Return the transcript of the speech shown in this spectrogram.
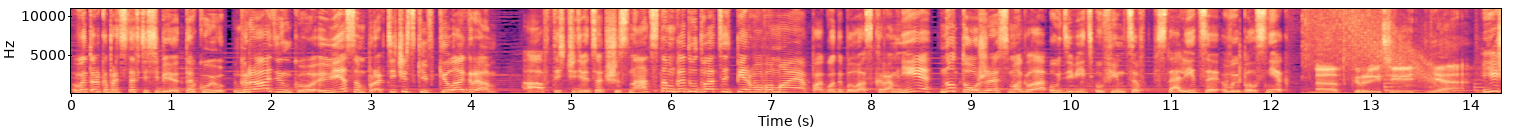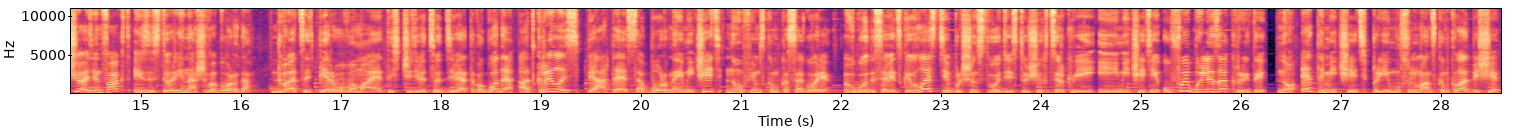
Вы только представьте себе такую градинку весом практически в килограмм. А в 1916 году, 21 мая, погода была скромнее, но тоже смогла удивить уфимцев. В столице выпал снег. Открытие дня. Еще один факт из истории нашего города. 21 мая 1909 года открылась пятая соборная мечеть на Уфимском Косогоре. В годы советской власти большинство действующих церквей и мечетей Уфы были закрыты, но эта мечеть при мусульманском кладбище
